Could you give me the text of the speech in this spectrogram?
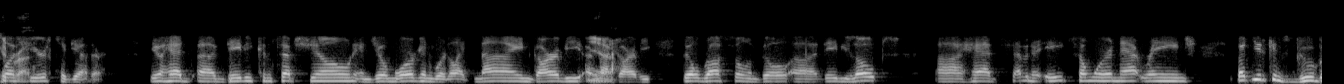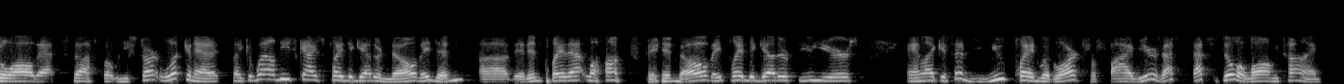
plus run. years together. You know, had uh, Davey Concepcion and Joe Morgan were like nine. Garvey, or yeah. not Garvey, Bill Russell and Bill uh, Davey Lopes uh, had seven or eight, somewhere in that range. But you can Google all that stuff. But when you start looking at it, like, well, these guys played together. No, they didn't. Uh, they didn't play that long. They didn't know. They played together a few years. And like I said, you played with Lark for five years. That's that's still a long time.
